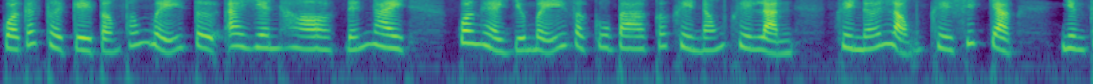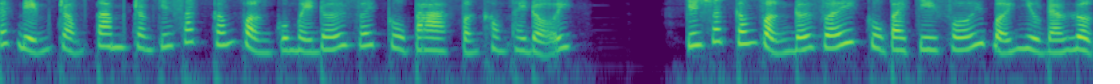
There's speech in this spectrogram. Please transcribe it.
Qua các thời kỳ Tổng thống Mỹ từ Eisenhower đến nay, quan hệ giữa Mỹ và Cuba có khi nóng khi lạnh, khi nới lỏng khi siết chặt, nhưng các điểm trọng tâm trong chính sách cấm vận của Mỹ đối với Cuba vẫn không thay đổi. Chính sách cấm vận đối với Cuba chi phối bởi nhiều đạo luật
